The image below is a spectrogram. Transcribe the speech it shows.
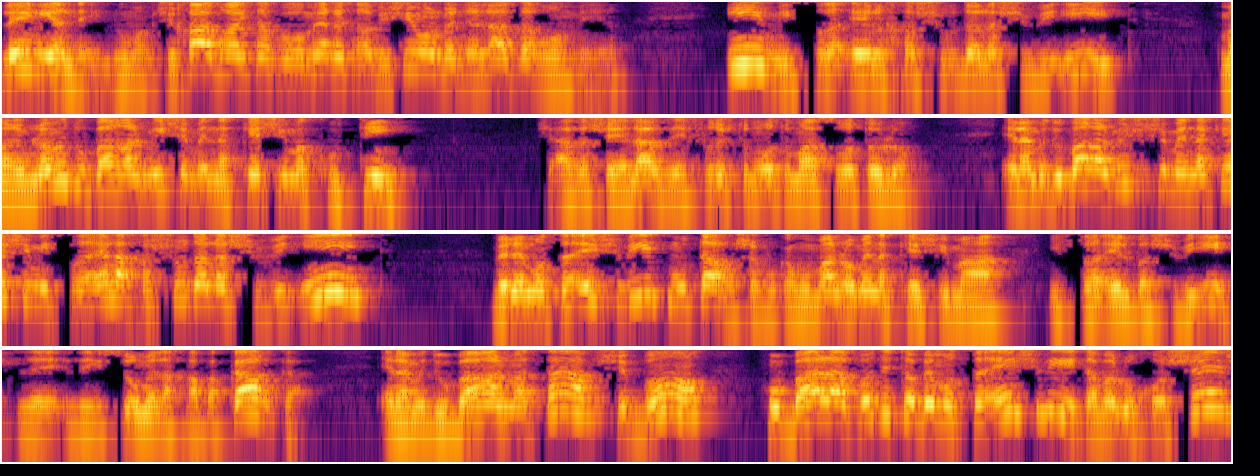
לענייננו, ממשיכה הברייתא ואומרת, רבי שמעון בן אלעזר אומר, אם ישראל חשוד על השביעית, כלומר אם לא מדובר על מי שמנקש עם הכותי, שאז השאלה זה הפריש תרומות ומעשרות או לא, אלא מדובר על מישהו שמנקש עם ישראל החשוד על השביעית, ולמוצאי שביעית מותר. עכשיו הוא כמובן לא מנקש עם ישראל בשביעית, זה, זה איסור מלאכה בקרקע, אלא מדובר על מצב שבו הוא בא לעבוד איתו במוצאי שביעית, אבל הוא חושש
